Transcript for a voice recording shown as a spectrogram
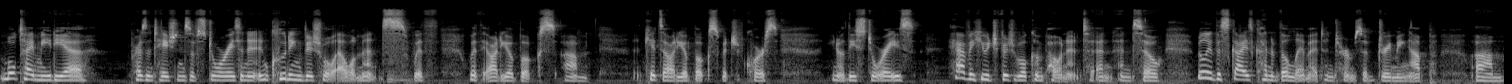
multimedia presentations of stories and including visual elements with with audiobooks um, kids audiobooks which of course you know these stories have a huge visual component. And and so really the sky's kind of the limit in terms of dreaming up um,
